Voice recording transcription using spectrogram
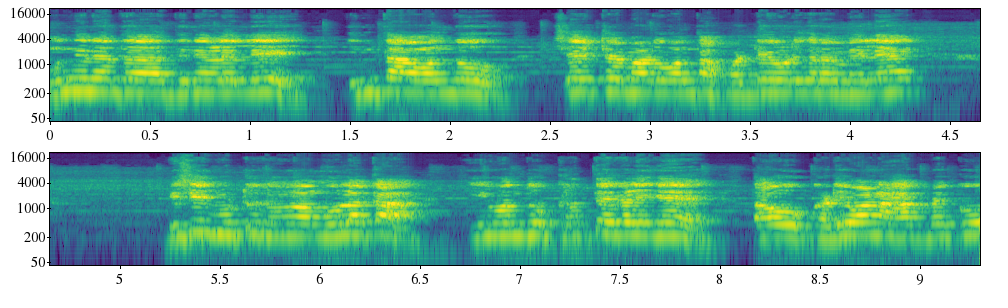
ಮುಂದಿನ ದಿನಗಳಲ್ಲಿ ಇಂಥ ಒಂದು ಚೇಷ್ಟೆ ಮಾಡುವಂಥ ಪಡ್ಡೆ ಹುಡುಗರ ಮೇಲೆ ಬಿಸಿ ಮುಟ್ಟುವ ಮೂಲಕ ಈ ಒಂದು ಕೃತ್ಯಗಳಿಗೆ ತಾವು ಕಡಿವಾಣ ಹಾಕಬೇಕು.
